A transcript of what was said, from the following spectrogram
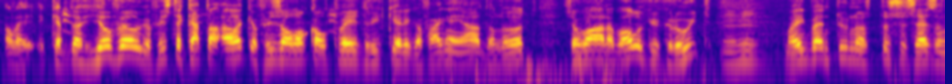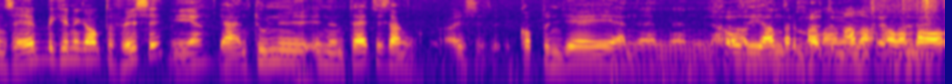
allee, ik heb daar heel veel gevist. Ik had daar elke vis al ook al twee, drie keer gevangen. Ja, de leut. Ze waren wel gegroeid. mhm. Maar ik ben toen tussen 6 en 7 beginnen gaan te vissen. Ja. Ja, en toen eh, in een tijd is dan is Cottonier en, en, en Ja, al die andere mannen, allemaal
